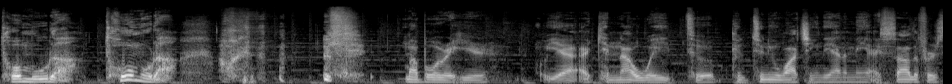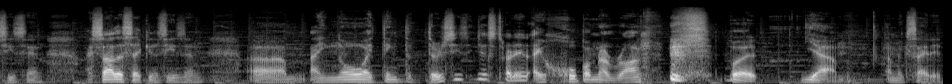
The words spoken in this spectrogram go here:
Tomura, Tomura. My boy right here. Oh, yeah, I cannot wait to continue watching the anime. I saw the first season. I saw the second season. Um, I know I think the third season just started. I hope I'm not wrong. but yeah, I'm excited.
